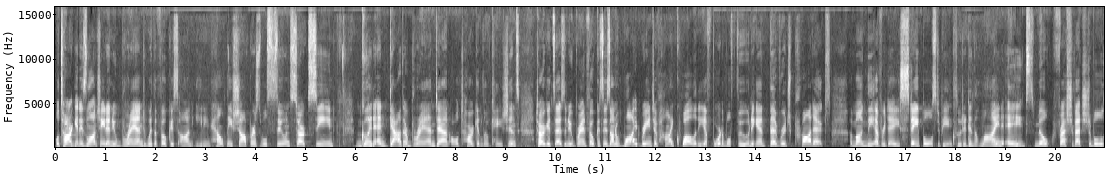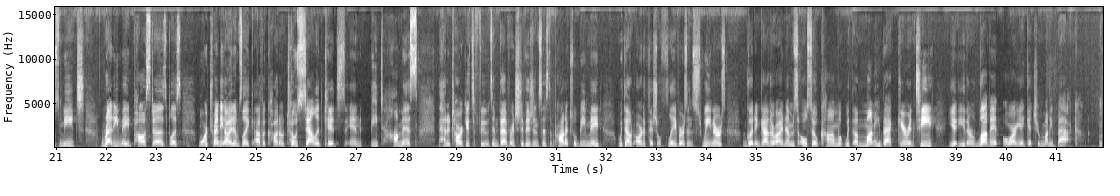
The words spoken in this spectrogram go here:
Well, Target is launching a new brand with a focus on eating healthy. Shoppers will soon start seeing Good and Gather brand at all Target locations. Target says the new brand focuses on a wide range of high quality, affordable food and beverage products. Among the everyday staples to be included in the line, eggs, milk, fresh vegetables, meats, ready-made pastas, plus more trendy items like avocado toast salad kits and beet hummus. The head of Target's Foods and Beverage Division says the products will be made without artificial flavors and sweeteners. Good and Gather items also come with a money back guarantee. You either love it or you get your money back.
